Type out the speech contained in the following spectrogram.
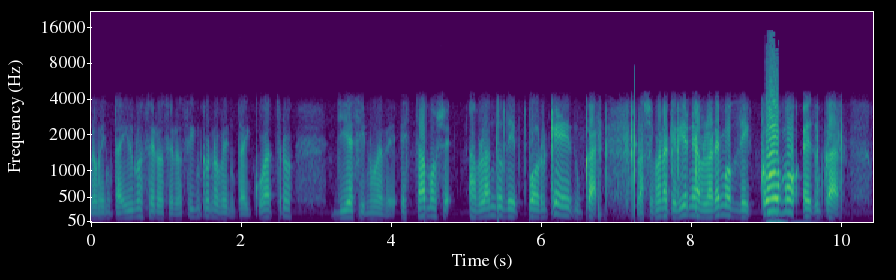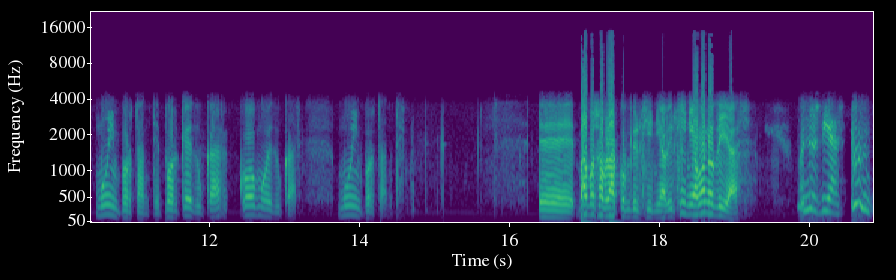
91005-9419. 19. Estamos eh, hablando de por qué educar. La semana que viene hablaremos de cómo educar. Muy importante. ¿Por qué educar? ¿Cómo educar? Muy importante. Eh, vamos a hablar con Virginia. Virginia, buenos días. Buenos días.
